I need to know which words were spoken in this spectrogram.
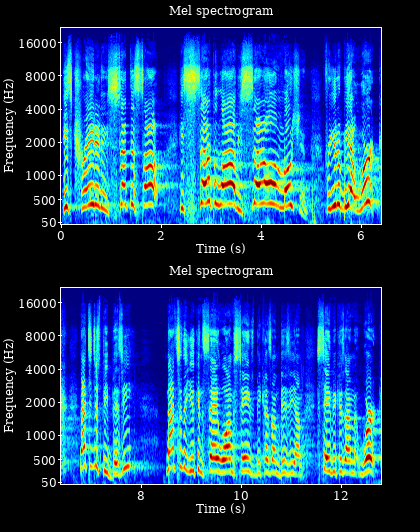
He's created and He set this up. He set up a love, He set it all in motion for you to be at work, not to just be busy, not so that you can say, Well, I'm saved because I'm busy, I'm saved because I'm at work.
